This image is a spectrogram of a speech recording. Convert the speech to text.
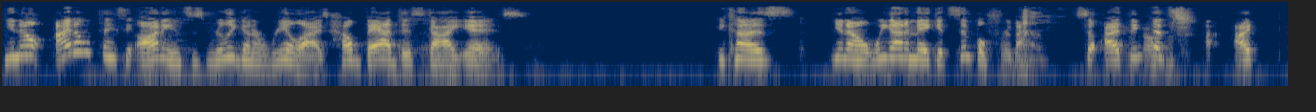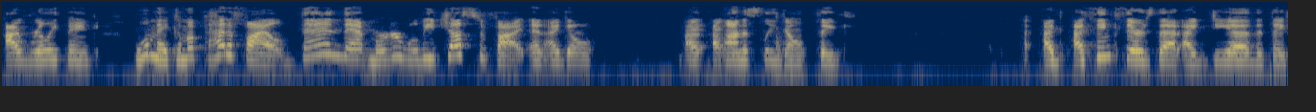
you know, I don't think the audience is really going to realize how bad this guy is. Because, you know, we got to make it simple for them. So I think that's, I, I really think we'll make him a pedophile. Then that murder will be justified. And I don't, I, I honestly don't think, I, I think there's that idea that they,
